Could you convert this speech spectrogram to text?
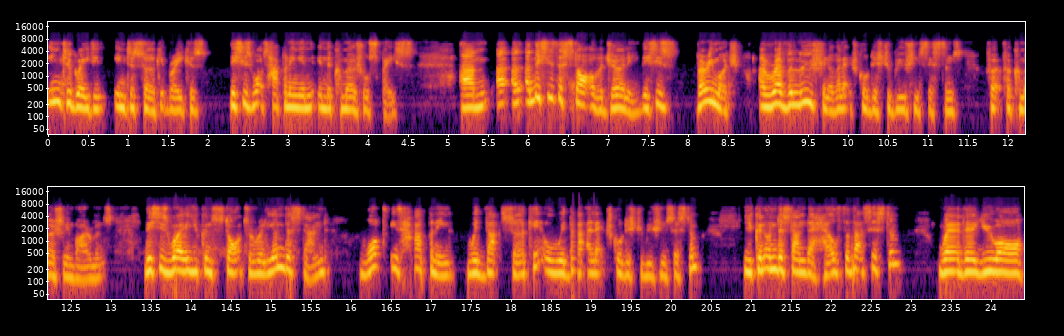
integrated into circuit breakers. This is what's happening in, in the commercial space. Um, and this is the start of a journey. This is very much a revolution of electrical distribution systems for, for commercial environments. This is where you can start to really understand what is happening with that circuit or with that electrical distribution system. You can understand the health of that system, whether you are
